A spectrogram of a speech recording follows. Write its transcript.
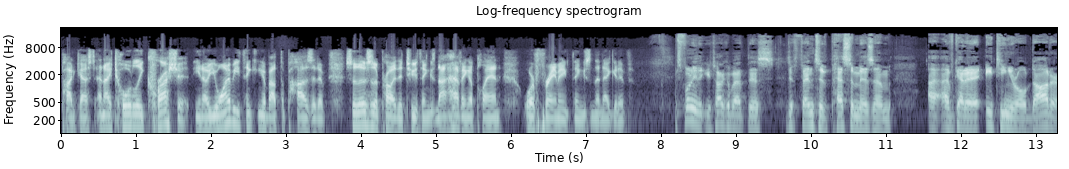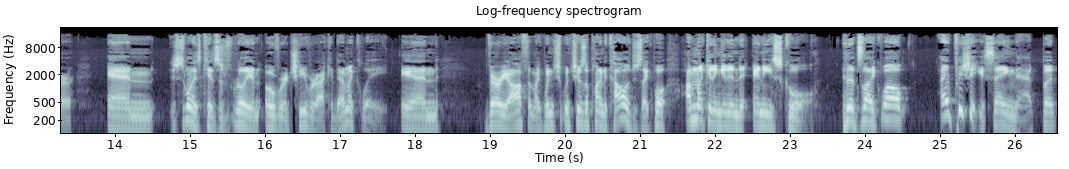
podcast and I totally crush it? You know, you want to be thinking about the positive. So those are probably the two things: not having a plan or framing things in the negative. It's funny that you talk about this defensive pessimism. I've got an 18 year old daughter, and she's one of these kids who's really an overachiever academically, and very often, like when she, when she was applying to college, it's like, well, I'm not getting it into any school, and it's like, well, I appreciate you saying that, but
